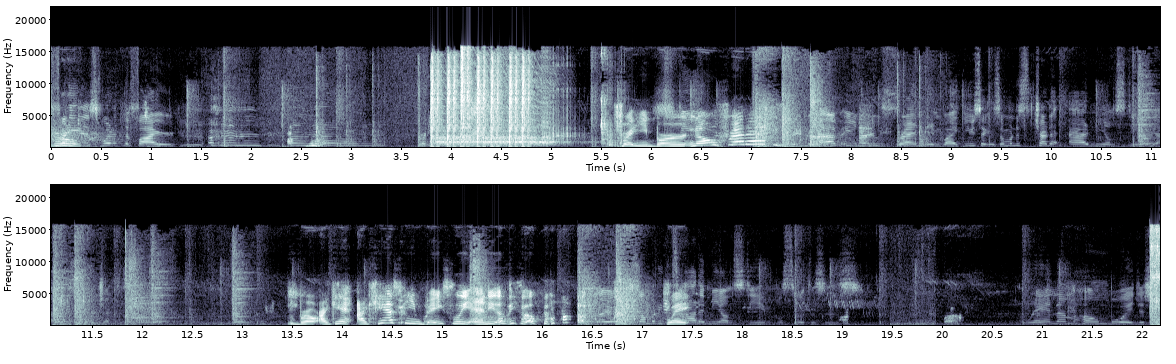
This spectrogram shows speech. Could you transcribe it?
Freddy just went in the fire. Freddy burnt. No, Freddy. We have a new friend invite. Give me a second. Someone just tried to add me on Steam, guys. Let me check this out. Bro, I can't. I can't see basically any of these other ones. Yo, yo, somebody Wait. added me on Steam. Let's see what this is. Random just.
